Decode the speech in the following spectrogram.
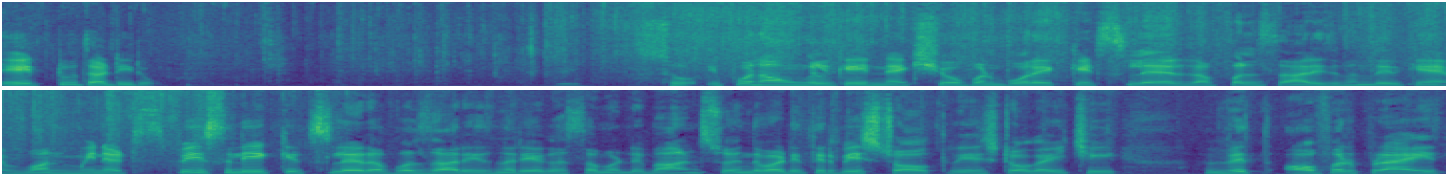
eight to thirty two ஸோ இப்போ நான் உங்களுக்கு நெக்ஸ்ட் ஷோ பண்ண போகிறேன் கிட்ஸில் ரஃபல் சாரீஸ் வந்திருக்கேன் ஒன் மினிட் ஸ்பெஷலி கிட்ஸில் ரஃபல் சாரீஸ் நிறைய கஸ்டமர் டிமாண்ட் ஸோ இந்த வாட்டி திருப்பி ஸ்டாக் ரீஸ்டாக் ஆயிடுச்சு with offer price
